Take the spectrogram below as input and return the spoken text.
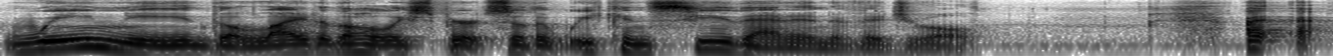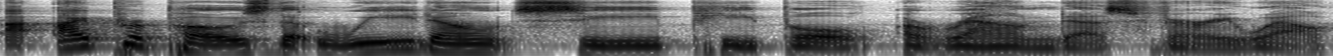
We need the light of the Holy Spirit so that we can see that individual. I, I, propose that we don't see people around us very well,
